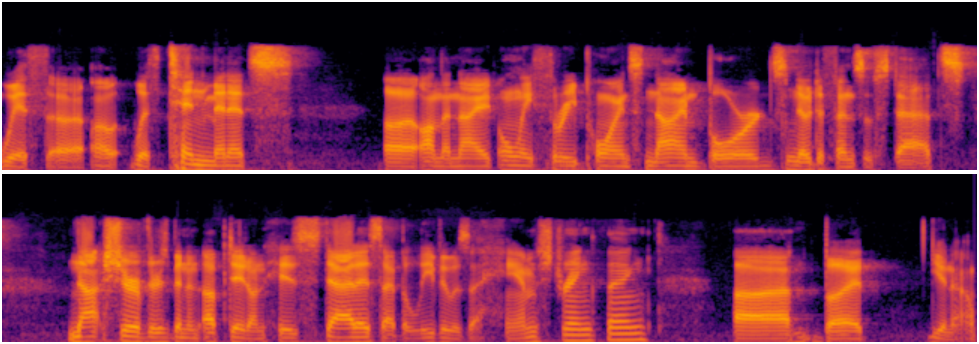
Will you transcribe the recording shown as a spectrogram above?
with uh, with 10 minutes on the night, only three points, nine boards, no defensive stats. Not sure if there's been an update on his status. I believe it was a hamstring thing, but you know,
